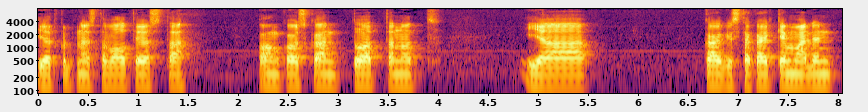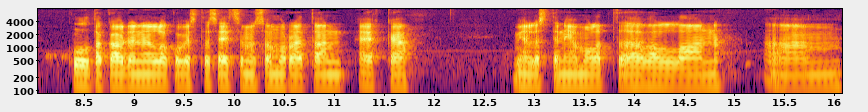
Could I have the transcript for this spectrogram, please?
jotkut näistä valtioista on koskaan tuottanut. Ja kaikista kaikkien maiden kultakauden elokuvista Seitsemän samuraita on ehkä mielestäni omalla tavallaan um,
